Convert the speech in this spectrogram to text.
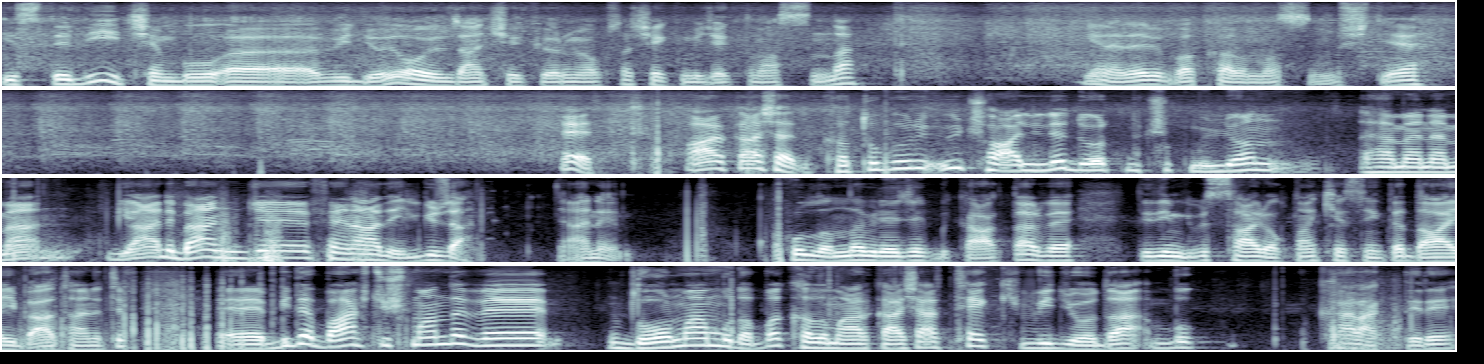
istediği için bu e, videoyu o yüzden çekiyorum. Yoksa çekmeyecektim aslında. Yine de bir bakalım nasılmış diye. Evet. Arkadaşlar kategori 3 haliyle 4.5 milyon hemen hemen yani bence fena değil. Güzel. Yani kullanılabilecek bir karakter ve dediğim gibi Psylocke'dan kesinlikle daha iyi bir alternatif. Ee, bir de baş düşmanda ve Dormammu'da bakalım arkadaşlar tek videoda bu karakteri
